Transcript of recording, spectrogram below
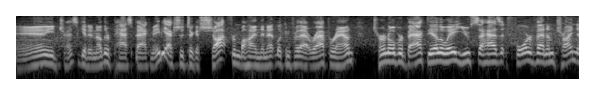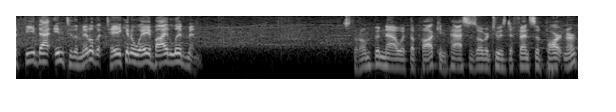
And he tries to get another pass back. Maybe actually took a shot from behind the net looking for that wraparound. Turnover back the other way. Yusa has it for Venom, trying to feed that into the middle, but taken away by Lidman. Strumpen now with the puck and passes over to his defensive partner.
